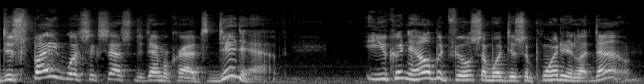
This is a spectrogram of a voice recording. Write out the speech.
Despite what success the Democrats did have, you couldn't help but feel somewhat disappointed and let down.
